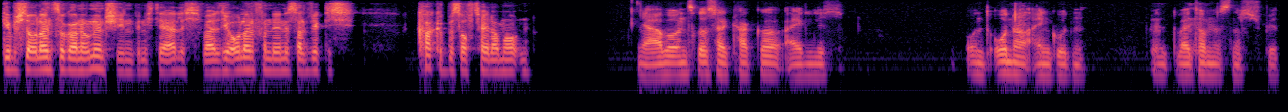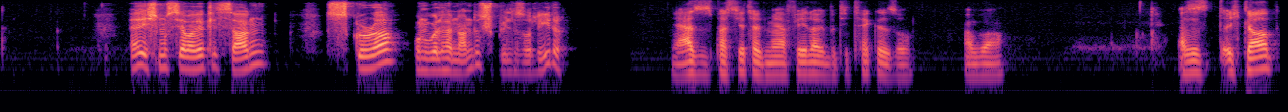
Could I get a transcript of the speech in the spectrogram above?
gebe ich der O-Line sogar eine Unentschieden, bin ich dir ehrlich, weil die O-Line von denen ist halt wirklich kacke bis auf Taylor Mountain. Ja, aber unsere ist halt kacke eigentlich. Und ohne einen guten. Und weil Thomas nicht spielt. Ey, ich muss dir aber wirklich sagen, Skura und Will Hernandez spielen solide. Ja, also es passiert halt mehr Fehler über die Tackle so. Aber. Also es, ich glaube,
